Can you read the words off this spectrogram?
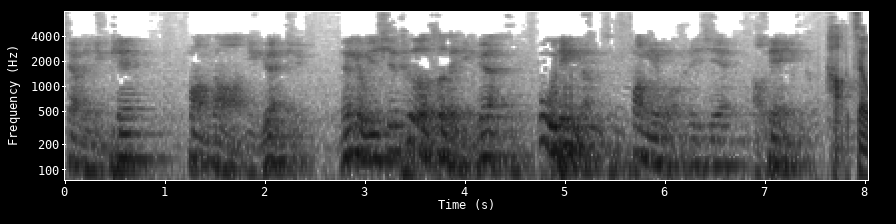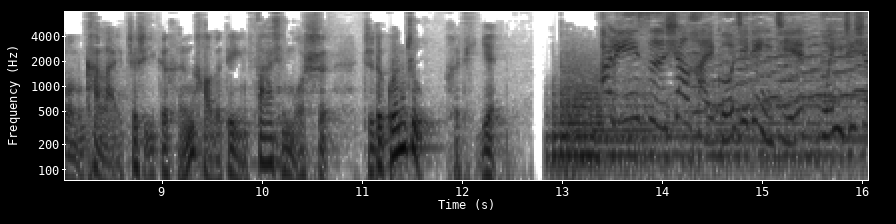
这样的影片放到影院去，能有一些特色的影院固定的放映我们这些好电影。好，在我们看来，这是一个很好的电影发行模式，值得关注和体验。二零一四上海国际电影节，文艺之声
